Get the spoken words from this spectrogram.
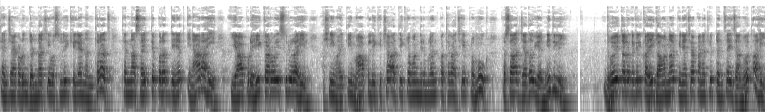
त्यांच्याकडून दंडाची वसुली केल्यानंतरच त्यांना साहित्य परत देण्यात येणार आहे. यापुढेही कारवाई सुरू राहील अशी माहिती महापालिकेच्या अतिक्रमण निर्मूलन पथकाचे प्रमुख प्रसाद जाधव यांनी दिली. धुळे तालुक्यातील काही गावांना पिण्याच्या पाण्याची टंचाई जाणवत आहे.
